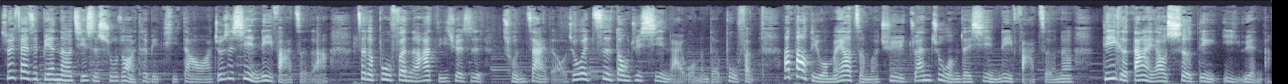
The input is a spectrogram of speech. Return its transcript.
所以在这边呢，其实书中也特别提到啊，就是吸引力法则啊这个部分呢，它的确是存在的哦，就会自动去吸引来我们的部分。那到底我们要怎么去专注我们的吸引力法则呢？第一个当然要设定意愿啊，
